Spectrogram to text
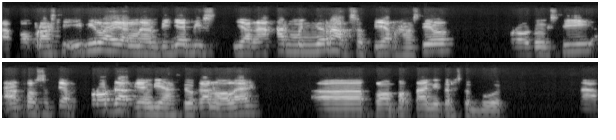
Nah, koperasi inilah yang nantinya bis, yang akan menyerap setiap hasil produksi atau setiap produk yang dihasilkan oleh uh, kelompok tani tersebut. Nah,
